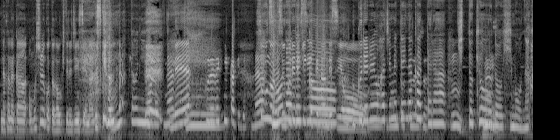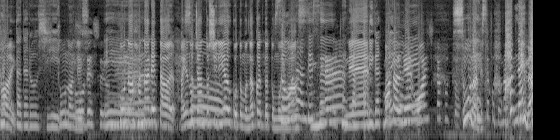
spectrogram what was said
なかなか面白いことが起きてる人生なんですけど本ね。当に。そうですね。ね、ウクレレきっかけですね。そうなんです。ウクレレきっかけなんですよ。ウクレレを始めていなかったら、うんきっと今日の日もなかっただろうし。そうなんです。そうですよえね。ーこんな離れた綾乃ちゃんと知り合うこともなかったと思いそうます。なんです。ねありがたまいよね。だね、お会いしたこと。そうなんです会ってない。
